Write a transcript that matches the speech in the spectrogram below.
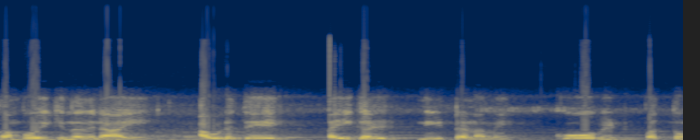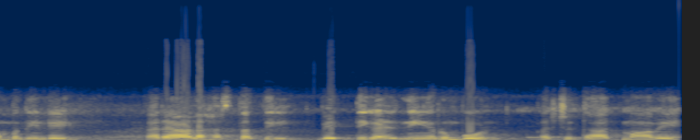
സംഭവിക്കുന്നതിനായി അവിടുത്തെ കൈകൾ നീട്ടണമേ. കോവിഡ് പത്തൊമ്പതിന്റെ കരാളഹസ്തത്തിൽ വ്യക്തികൾ നീറുമ്പോൾ പരിശുദ്ധാത്മാവെ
